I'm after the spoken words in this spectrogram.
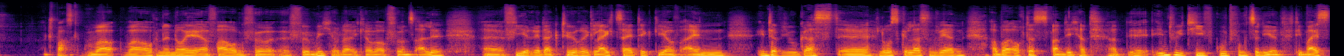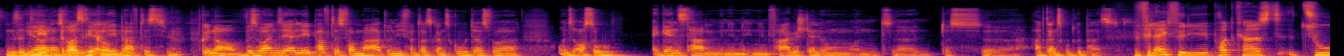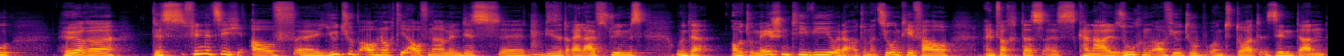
hat Spaß gemacht. War, war auch eine neue Erfahrung für, für mich oder ich glaube auch für uns alle. Äh, vier Redakteure gleichzeitig, die auf einen Interviewgast äh, losgelassen werden. Aber auch das fand ich, hat, hat äh, intuitiv gut funktioniert. Die meisten sind ja, lebend rausgekommen. Ne? Lebhaftes, ne? Genau, es war ein sehr lebhaftes Format und ich fand das ganz gut, dass wir uns auch so ergänzt haben in den, in den Fragestellungen und äh, das äh, hat ganz gut gepasst. Vielleicht für die Podcast-Zuhörer das findet sich auf äh, YouTube auch noch, die Aufnahmen des, äh, dieser drei Livestreams unter Automation TV oder Automation TV. Einfach das als Kanal suchen auf YouTube und dort sind dann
